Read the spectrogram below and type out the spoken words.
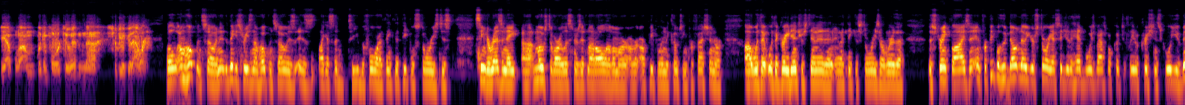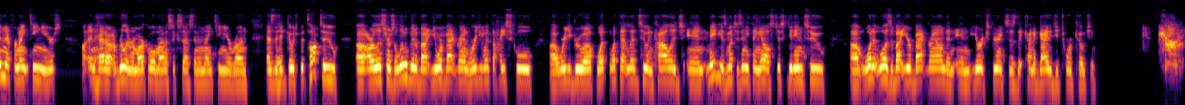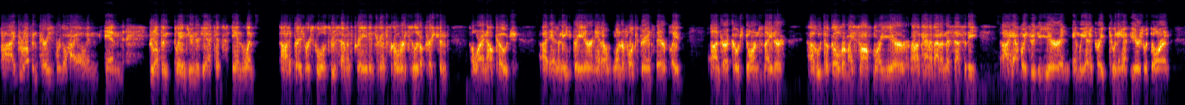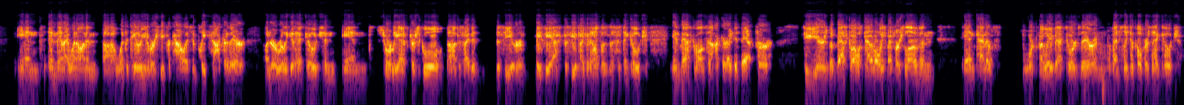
Yep, well, I'm looking forward to it, and uh, should be a good hour. Well, I'm hoping so, and the biggest reason I'm hoping so is, is like I said to you before, I think that people's stories just seem to resonate. Uh, most of our listeners, if not all of them, are, are, are people in the coaching profession or uh, with a with a great interest in it, and, and, I think the stories are where the the strength lies. And, and, for people who don't know your story, I said you're the head boys basketball coach at Toledo Christian School. You've been there for 19 years and had a, a, really remarkable amount of success in a 19 year run as the head coach. But talk to uh, our listeners a little bit about your background, where you went to high school, uh, where you grew up, what what that led to in college, and maybe as much as anything else, just get into um, what it was about your background and, and your experiences that kind of guided you toward coaching. Sure. Uh, I grew up in Perrysburg, Ohio, and and grew up in playing junior jackets and went uh, to Perrysburg schools through seventh grade and transferred over to Toledo Christian, uh, where I now coach uh, as an eighth grader and had a wonderful experience there. Played under a coach Doran Snyder, uh, who took over my sophomore year, uh, kind of out of necessity, uh, halfway through the year, and, and we had a great two and a half years with Doran. And and then I went on and uh, went to Taylor University for college and played soccer there under a really good head coach. And and shortly after school, decided to see or basically asked to see if I could help as an assistant coach in basketball and soccer. I did that for a few years, but basketball was kind of always my first love, and and kind of worked my way back towards there, and eventually took over as the head coach.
